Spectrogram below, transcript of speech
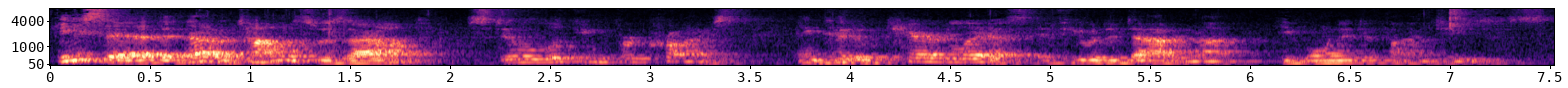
He said that no, Thomas was out still looking for Christ and could have cared less if he would have died or not. He wanted to find Jesus.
